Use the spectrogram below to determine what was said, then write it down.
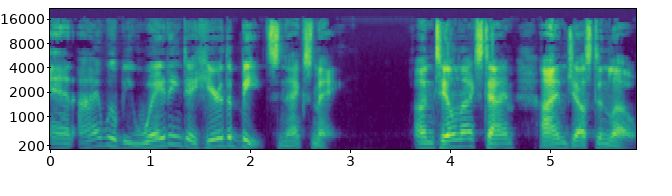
and I will be waiting to hear the beats next May. Until next time, I'm Justin Loew.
